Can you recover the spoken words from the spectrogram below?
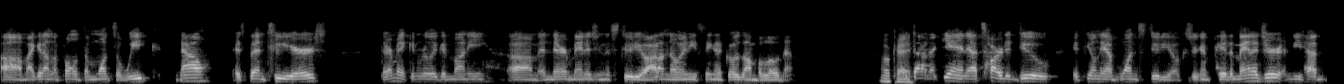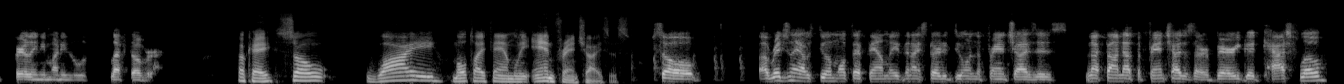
Um, I get on the phone with them once a week now. It's been two years. They're making really good money, um, and they're managing the studio. I don't know anything that goes on below them. Okay. But that again, that's hard to do if you only have one studio because you're going to pay the manager and you'd have barely any money left over. Okay, so why multifamily and franchises? So originally I was doing multifamily, then I started doing the franchises. Then I found out the franchises are very good cash flow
